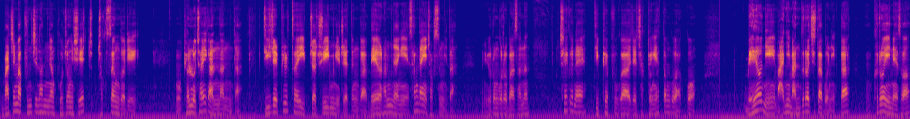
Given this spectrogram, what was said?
마지막 분진 함량 보정 시의 적상거리 뭐 별로 차이가 안 납니다. 디젤 필터의 입자 주입률이라든가 매연 함량이 상당히 적습니다. 이런 거로 봐서는 최근에 DPF가 이제 작동이 했던 것 같고 매연이 많이 만들어지다 보니까 그로 인해서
